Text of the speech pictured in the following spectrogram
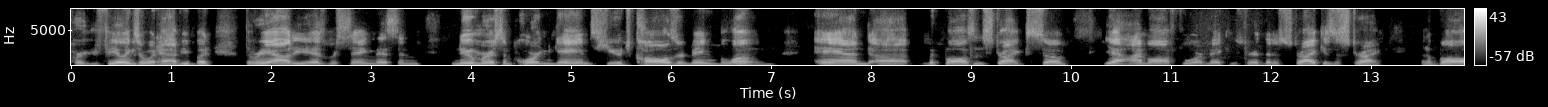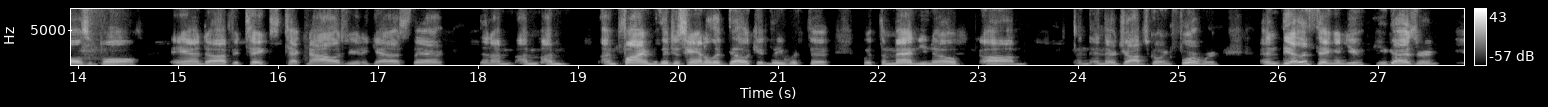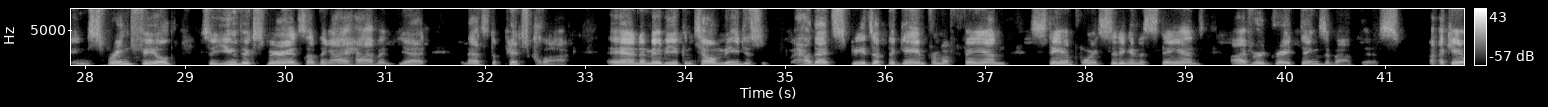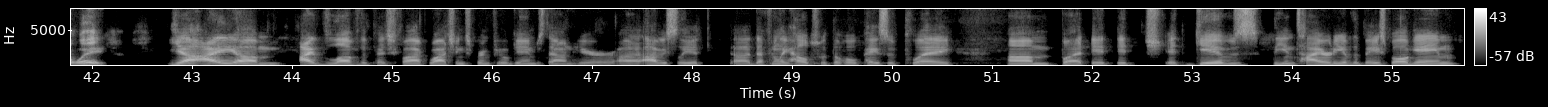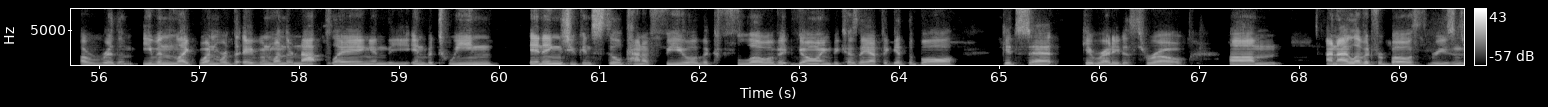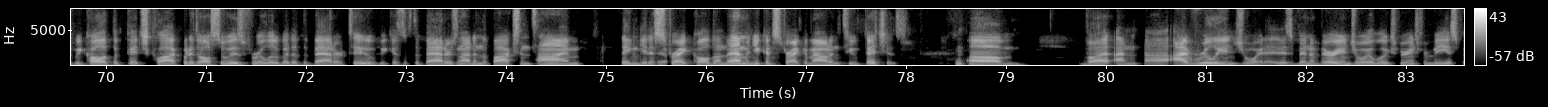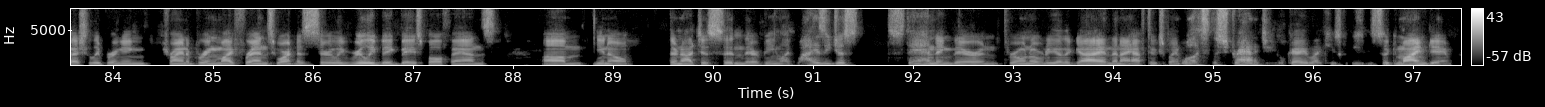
hurt your feelings or what have you. But the reality is, we're seeing this in numerous important games. Huge calls are being blown, and uh, with balls and strikes. So yeah, I'm all for making sure that a strike is a strike and a ball is a ball. And uh, if it takes technology to get us there, then I'm I'm I'm I'm fine with it. Just handle it delicately with the with the men, you know, um, and and their jobs going forward. And the other thing, and you you guys are in, in Springfield, so you've experienced something I haven't yet, and that's the pitch clock. And maybe you can tell me just how that speeds up the game from a fan standpoint, sitting in the stands. I've heard great things about this. I can't wait. Yeah, I um I've loved the pitch clock watching Springfield games down here. Uh, obviously, it uh, definitely helps with the whole pace of play, um, but it it it gives the entirety of the baseball game a rhythm. Even like when we're the, even when they're not playing in the in between innings, you can still kind of feel the flow of it going because they have to get the ball, get set, get ready to throw. Um, and I love it for both reasons. We call it the pitch clock, but it also is for a little bit of the batter too, because if the batter's not in the box in time, they can get a strike called on them, and you can strike them out in two pitches. um, but and uh, I've really enjoyed it. It has been a very enjoyable experience for me, especially bringing trying to bring my friends who aren't necessarily really big baseball fans. Um, you know, they're not just sitting there being like, "Why is he just standing there and throwing over to the other guy?" And then I have to explain, "Well, it's the strategy, okay? Like he's, he's it's like a mind game."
